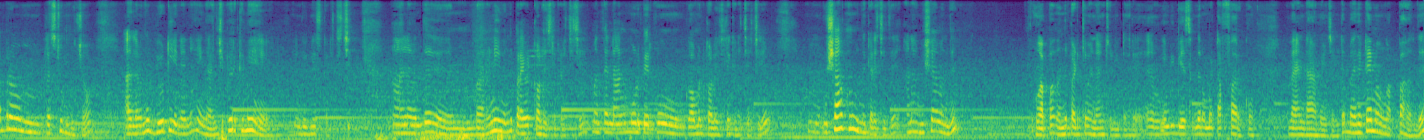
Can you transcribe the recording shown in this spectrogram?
அப்புறம் ப்ளஸ் டூ முடித்தோம் அதில் வந்து பியூட்டி என்னென்னா எங்கள் அஞ்சு பேருக்குமே எம்பிபிஎஸ் கிடச்சிச்சு. அதில் வந்து பரணி வந்து ப்ரைவேட் காலேஜில் கிடச்சிச்சு மற்ற நாங்கள் மூணு பேருக்கும் கவர்மெண்ட் காலேஜில் கிடச்சிச்சு உஷாவுக்கும் வந்து கிடச்சிது. ஆனால் உஷா வந்து உங்கள் அப்பா வந்து படிக்க வேண்டாம்னு சொல்லிட்டாரு. எம்பிபிஎஸ் வந்து ரொம்ப டஃப்பாக இருக்கும். வேண்டாம் அப்படின்னு சொல்லிட்டு பை த டைம் அவங்க அப்பா வந்து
